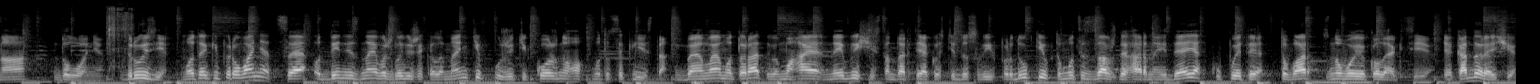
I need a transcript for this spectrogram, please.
на долоні. Друзі, мотоекіпірування це один із найважливіших елементів у житті кожного мотоцикліста. BMW Motorrad вимагає найвищий стандарт якості до своїх продуктів, тому це завжди гарна ідея купити товар з нової колекції, яка, до речі,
